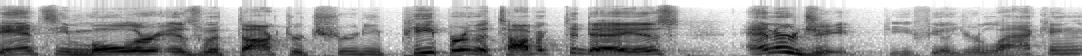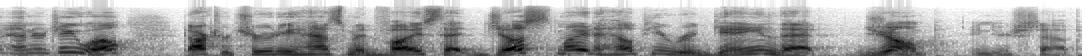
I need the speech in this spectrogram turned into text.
Dancy Moeller is with Dr. Trudy Pieper, the topic today is energy. Do you feel you're lacking energy? Well, Dr. Trudy has some advice that just might help you regain that jump in your step.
